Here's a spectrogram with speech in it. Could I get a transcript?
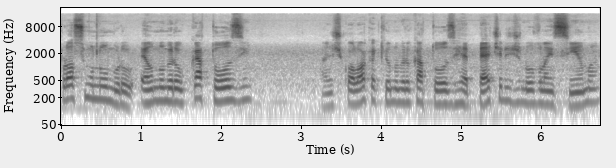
Próximo número é o número 14. A gente coloca aqui o número 14, repete ele de novo lá em cima.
